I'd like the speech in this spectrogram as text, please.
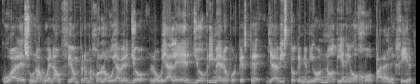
cuál es una buena opción. Pero mejor lo voy a ver yo, lo voy a leer yo primero, porque es que ya he visto que mi amigo no tiene ojo para elegir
